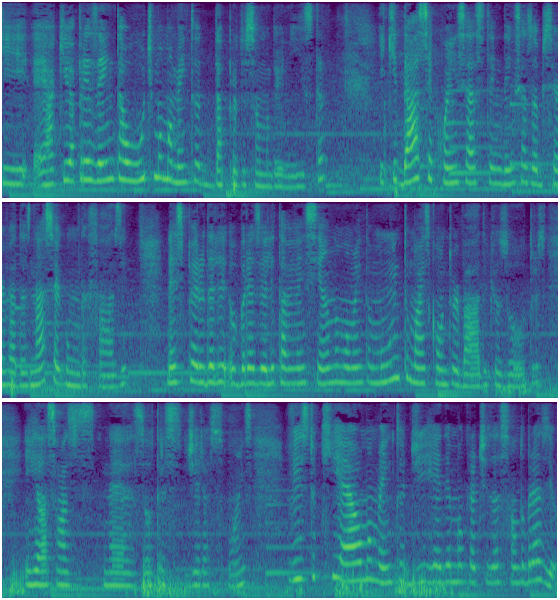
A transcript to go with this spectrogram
que é a que apresenta o último momento da produção modernista e que dá sequência às tendências observadas na segunda fase. Nesse período, ele, o Brasil está vivenciando um momento muito mais conturbado que os outros em relação às, né, outras gerações, visto que é o momento de redemocratização do Brasil.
